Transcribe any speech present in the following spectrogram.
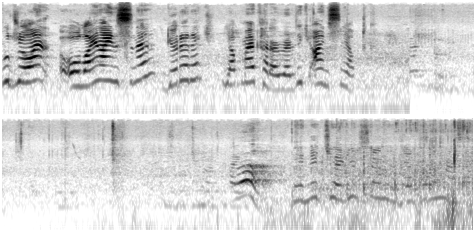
bu olayın, olayın aynısını görerek yapmaya karar verdik. Aynısını yaptık. böyle çocuk yapamazsın.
